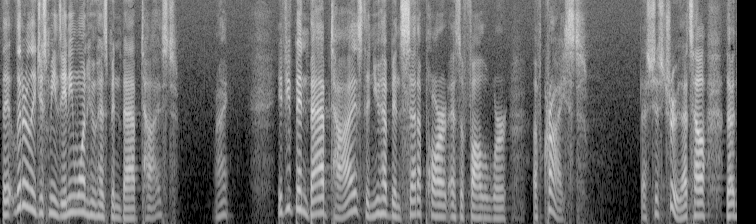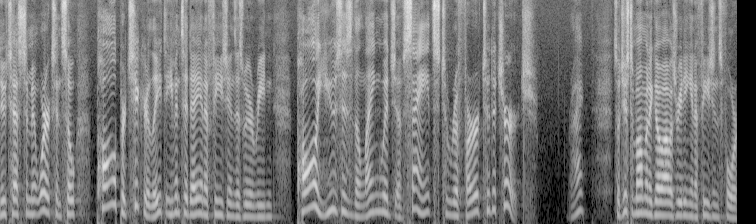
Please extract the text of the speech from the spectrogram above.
that literally just means anyone who has been baptized, right? If you've been baptized, then you have been set apart as a follower of Christ. That's just true. That's how the New Testament works. And so, Paul, particularly, even today in Ephesians, as we were reading, Paul uses the language of saints to refer to the church, right? So, just a moment ago, I was reading in Ephesians 4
